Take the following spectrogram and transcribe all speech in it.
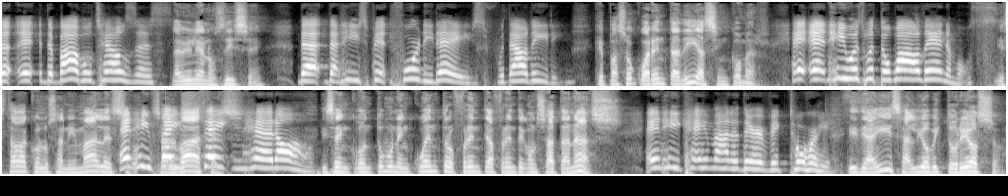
The, the Bible tells us La Biblia nos dice that, that He spent 40 days without eating. que pasó 40 días sin comer. And, and He was with the wild animals. Y estaba con los animales And He faced salvajes. Satan head on. Y se encontró un encuentro frente a frente con Satanás. And He came out of there victorious. Y de ahí salió victorioso.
